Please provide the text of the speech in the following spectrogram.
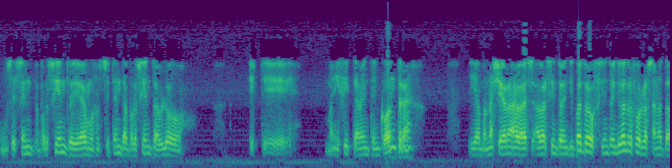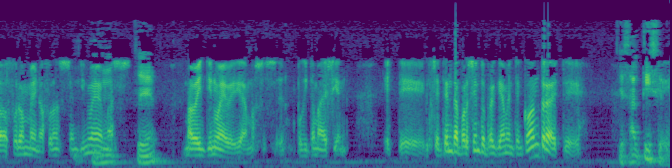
un 60%, digamos, un 70% habló este, manifiestamente en contra. Digamos, no llegaron a ver, 124, 124 fueron los anotados, fueron menos, fueron 69 más, más 29, digamos, un poquito más de 100. Este, el 70% prácticamente en contra, este, es altísimo.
